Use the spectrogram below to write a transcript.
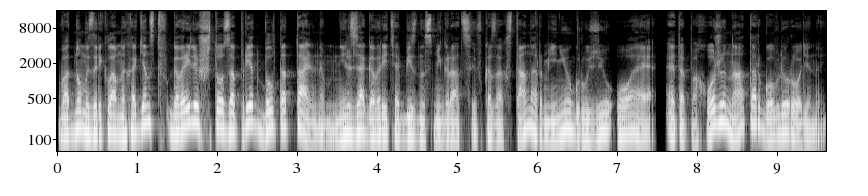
В одном из рекламных агентств говорили, что запрет был тотальным. Нельзя говорить о бизнес-миграции в Казахстан, Армению, Грузию, ОАЭ. Это похоже на торговлю родиной.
